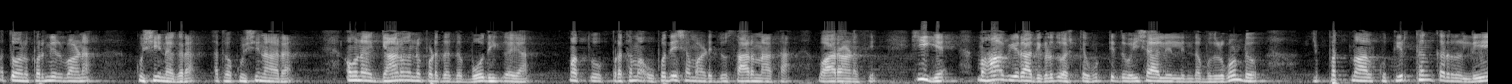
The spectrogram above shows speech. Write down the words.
ಮತ್ತು ಅವನ ಪರಿನಿರ್ವಾಣ, ಕುಶಿನಗರ ಅಥವಾ ಕುಶಿನಾರ. ಅವನ ಜ್ಞಾನವನ್ನು ಪಡೆದದ್ದು ಬೋಧಿಗಯ ಮತ್ತು ಪ್ರಥಮ ಉಪದೇಶ ಮಾಡಿದ್ದು ಸಾರನಾಥ, ವಾರಾಣಸಿ. ಹೀಗೆ ಮಹಾವೀರಾದಿಗಳದು ಅಷ್ಟೇ. ಹುಟ್ಟಿದ್ದು ವೈಶಾಲಿಯಲ್ಲಿಂದ ಮೊದಲುಗೊಂಡು ಇಪ್ಪತ್ನಾಲ್ಕು ತೀರ್ಥಂಕರರಲ್ಲಿ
